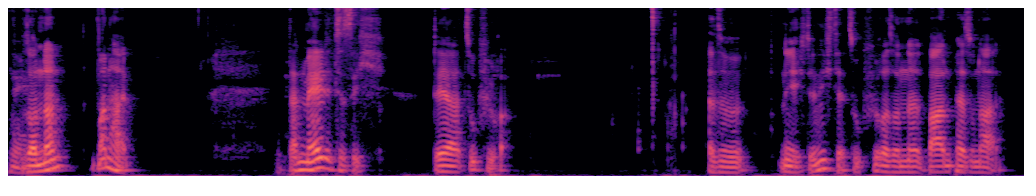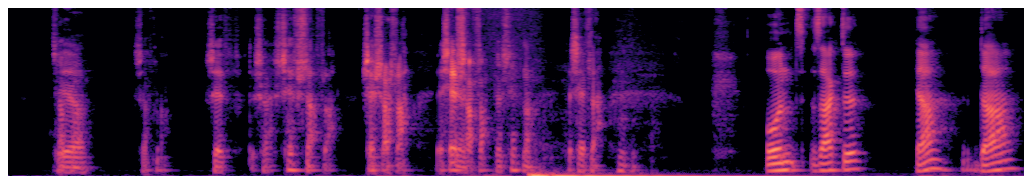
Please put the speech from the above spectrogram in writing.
Nee. sondern Mannheim. Dann meldete sich der Zugführer. Also, nee, nicht der Zugführer, sondern Bahnpersonal. Schaffner. Der Schaffner. Chef, der Scha Chefschaffler. Chefschaffler. Der Chefschaffler. Der Chef noch. der Schäffler. Und sagte, ja, da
